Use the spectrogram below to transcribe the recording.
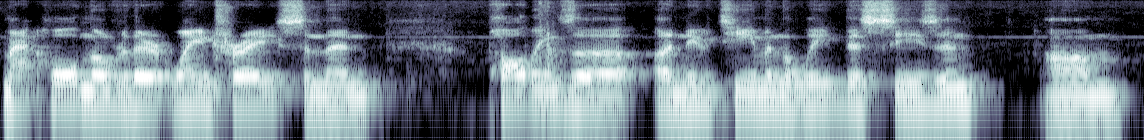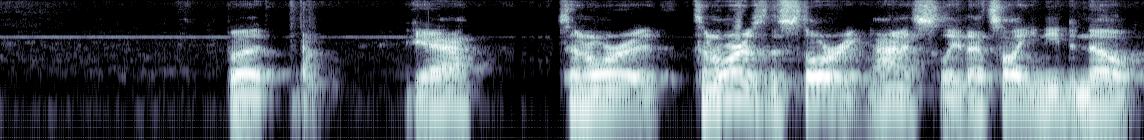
Matt Holden over there at Wayne Trace, and then Paulding's a, a new team in the league this season. Um, but yeah, Tinora Tinora is the story. Honestly, that's all you need to know.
